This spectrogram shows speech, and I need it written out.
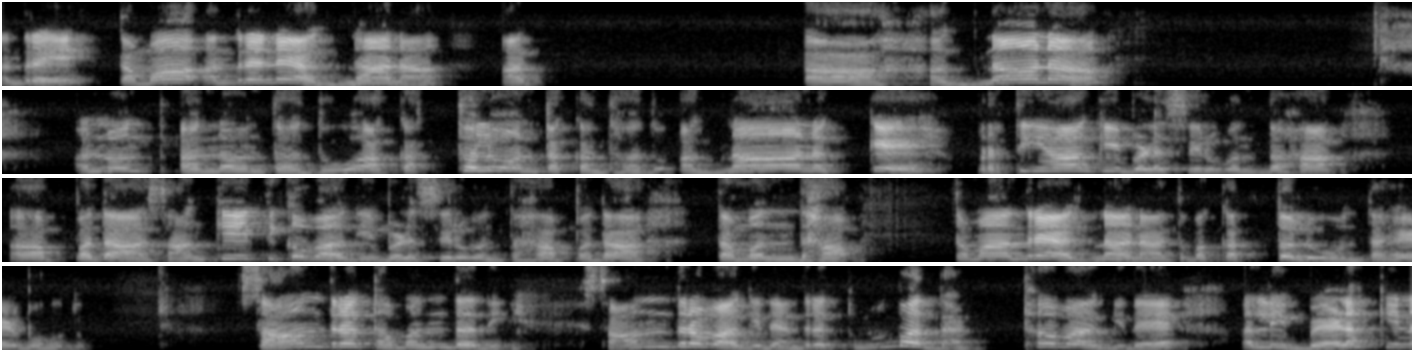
ಅಂದ್ರೆ ತಮ ಅಂದ್ರೇನೆ ಅಜ್ಞಾನ ಅಜ್ಞಾನ ಅನ್ನೋ ಅನ್ನೋವಂಥದ್ದು ಆ ಕತ್ತಲು ಅಂತಕ್ಕಂತಹದ್ದು ಅಜ್ಞಾನಕ್ಕೆ ಪ್ರತಿಯಾಗಿ ಬಳಸಿರುವಂತಹ ಪದ, ಸಾಂಕೇತಿಕವಾಗಿ ಬಳಸಿರುವಂತಹ ಪದ ತಮಂಧ. ತಮ ಅಂದ್ರೆ ಅಜ್ಞಾನ ಅಥವಾ ಕತ್ತಲು ಅಂತ ಹೇಳಬಹುದು. ಸಾಂದ್ರ ತಮಂದದಿ, ಸಾಂದ್ರವಾಗಿದೆ ಅಂದ್ರೆ ತುಂಬಾ ದಟ್ಟವಾಗಿದೆ. ಅಲ್ಲಿ ಬೆಳಕಿನ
